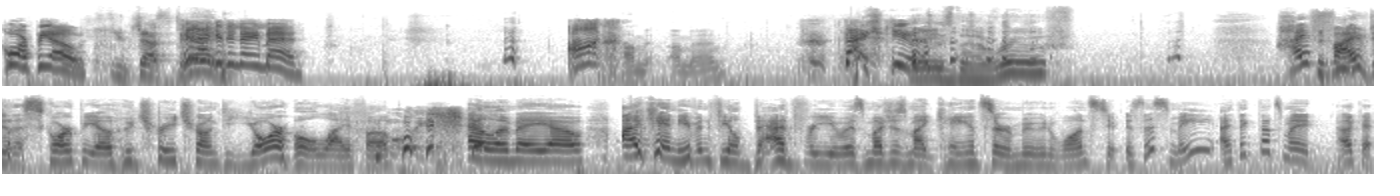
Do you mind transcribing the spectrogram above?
Scorpios. You just did. Can I get did. an amen? Ah, Amen. Amen. thank you. Raise the roof. High five to the Scorpio who tree trunked your whole life up. LMAO. I can't even feel bad for you as much as my Cancer moon wants to. Is this me? I think that's my. Okay.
